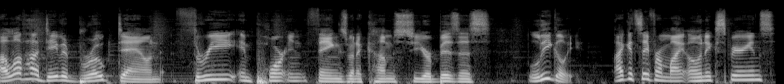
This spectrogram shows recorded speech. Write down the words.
I love how David broke down three important things when it comes to your business legally. I could say from my own experience,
